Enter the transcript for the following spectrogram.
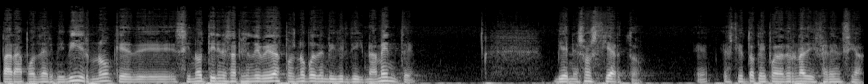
para poder vivir, ¿no? Que si no tienen esa pensión de viudedad, pues no pueden vivir dignamente. Bien, eso es cierto. ¿eh? Es cierto que ahí puede haber una diferencia.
